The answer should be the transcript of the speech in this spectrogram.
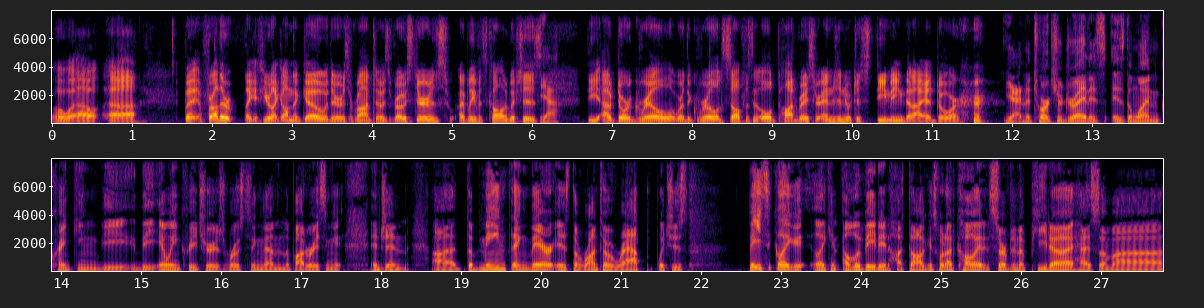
Oh wow! Uh, but for other like if you're like on the go, there's Ronto's Roasters, I believe it's called, which is yeah the outdoor grill where the grill itself is an old pod racer engine, which is theming that I adore. Yeah, and the torture droid is is the one cranking the the alien creatures, roasting them in the pod racing engine. Uh, the main thing there is the Ronto wrap, which is basically like an elevated hot dog, is what I'd call it. It's served in a pita. It has some uh,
